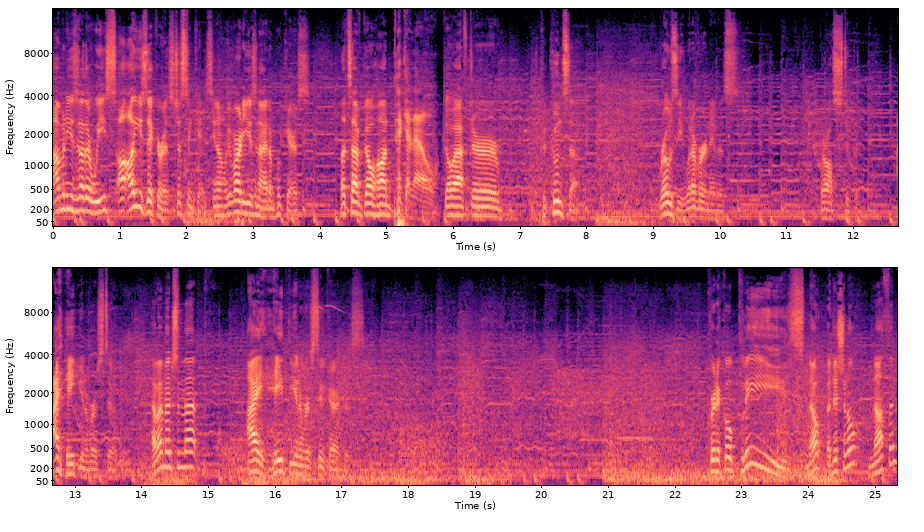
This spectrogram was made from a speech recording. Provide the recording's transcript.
I'm gonna use another Whis. I'll, I'll use Icarus just in case. You know, we've already used an item. Who cares? Let's have Gohan Piccolo go after Kakunsa. Rozie, whatever her name is. They're all stupid. I hate Universe 2. Have I mentioned that? I hate the Universe 2 characters. Critical, please. Nope. Additional? Nothing?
